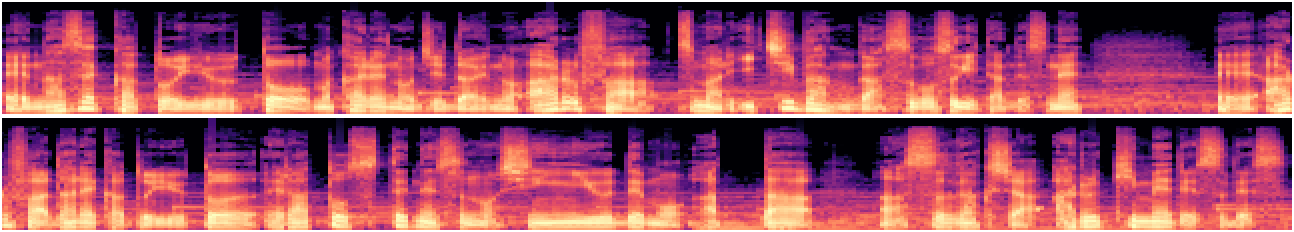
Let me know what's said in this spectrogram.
えなぜかというと、まあ、彼の時代のアルファつまり1番がすごすぎたんですね。えー、アルファ誰かというとエラトステネスの親友でもあった数学者アルキメデスです。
